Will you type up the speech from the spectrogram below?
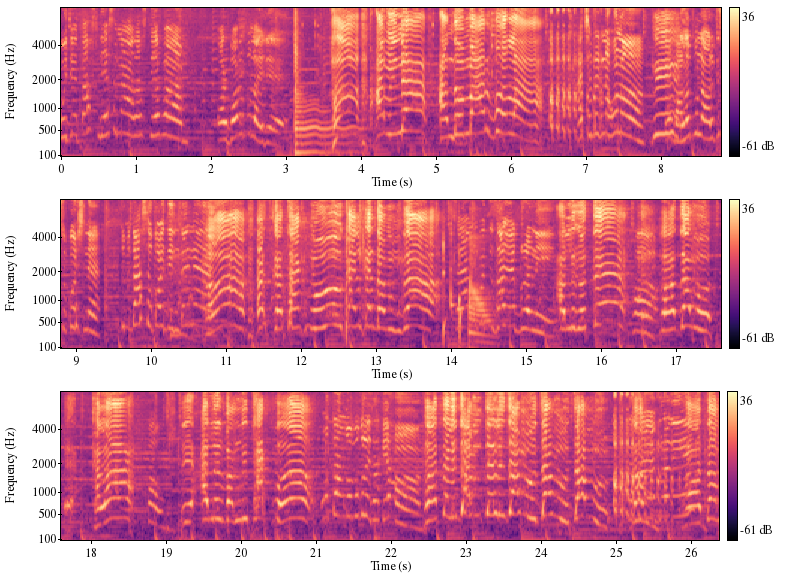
ওই যে তাসলি আছে না তাসলি আফাম ওর বড় পোলাই রে। হ্যাঁ আমি না আন্দো মার বলা আচ্ছা বেগ না শুনো। কি? ভালো পোলা আর কিছু কইস না। তুমি দাসো কয়দিন তাই না? হ্যাঁ আজকে থাকব কালকে দমগা কইতে যাই একগুলানি। আনলি গতে হ্যাঁ। দামু খালা আন্নের বাগনি থাকব। ও তাঙ্গ বগলে থাকে হন হ্যাঁ তাহলে যাম তাহলে যামু যামু যামু। হ্যাঁ যাম।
